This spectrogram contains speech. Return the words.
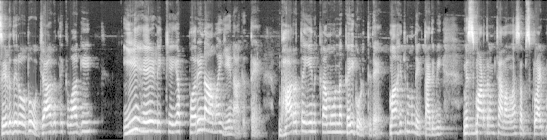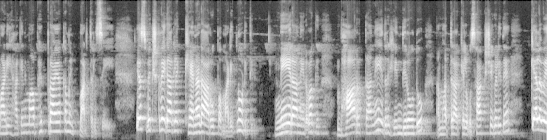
ಸಿಡಿದಿರೋದು ಜಾಗತಿಕವಾಗಿ ಈ ಹೇಳಿಕೆಯ ಪರಿಣಾಮ ಏನಾಗುತ್ತೆ? ಭಾರತ ಏನು ಕ್ರಮವನ್ನು ಕೈಗೊಳ್ತಿದೆ? ಮಾಹಿತಿ ಮುಂದೆ ಇಡ್ತಾ ಇದ್ದೀವಿ ಮಿಸ್ ಮಾಡಿದ್ರೆ ನಮ್ಮ ಚಾನಲ್ನ ಸಬ್ಸ್ಕ್ರೈಬ್ ಮಾಡಿ ಹಾಗೆ ನಿಮ್ಮ ಅಭಿಪ್ರಾಯ ಕಮೆಂಟ್ ಮಾಡಿ ತಿಳಿಸಿ. ಎಸ್ ವೀಕ್ಷಕರಿಗಾಗಲೇ ಕೆನಡಾ ಆರೋಪ ಮಾಡಿದ್ದು ನೋಡಿದ್ದೀವಿ. ನೇರ ನೇರವಾಗಿ ಭಾರತನೇ ಇದ್ರ ಹಿಂದಿರೋದು. ನಮ್ಮ ಹತ್ರ ಕೆಲವು ಸಾಕ್ಷಿಗಳಿದೆ ಕೆಲವೇ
